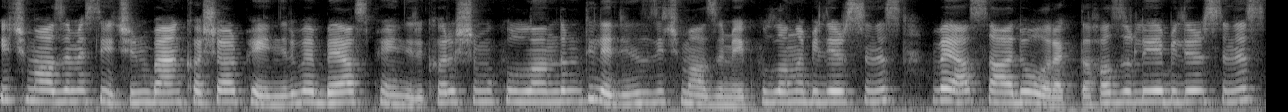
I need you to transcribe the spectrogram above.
İç malzemesi için ben kaşar peyniri ve beyaz peyniri karışımı kullandım. Dilediğiniz iç malzemeyi kullanabilirsiniz veya sade olarak da hazırlayabilirsiniz.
